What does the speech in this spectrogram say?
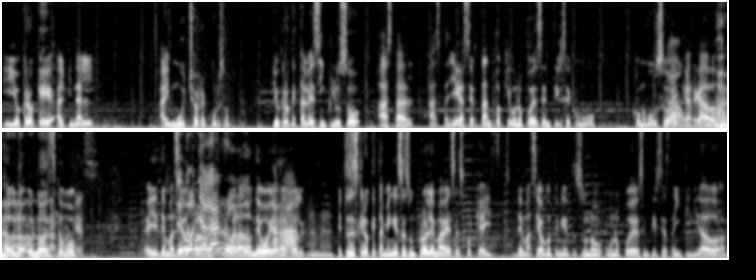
Y yo creo que al final hay mucho recurso. Yo creo que tal vez incluso hasta, hasta llega a ser tanto que uno puede sentirse como, como sobrecargado. uno, es como... Hay demasiado para, dónde, voy. Entonces creo que también eso es un problema a veces porque hay demasiado contenido, entonces uno, uno puede sentirse hasta intimidado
